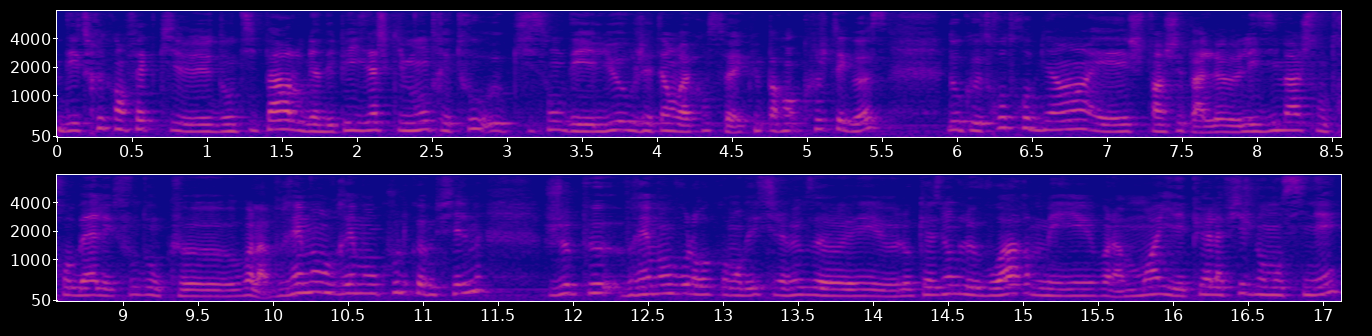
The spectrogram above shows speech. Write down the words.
des trucs en fait qui, dont ils parlent ou bien des paysages qu'ils montrent et tout, euh, qui sont des lieux où j'étais en vacances avec mes parents quand j'étais gosse. Donc euh, trop trop bien et enfin je sais pas, les images sont trop belles et tout. Donc euh, voilà, vraiment vraiment cool comme film. Je peux vraiment vous le recommander si jamais vous avez l'occasion de le voir. Mais voilà, moi il est plus à l'affiche dans mon ciné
